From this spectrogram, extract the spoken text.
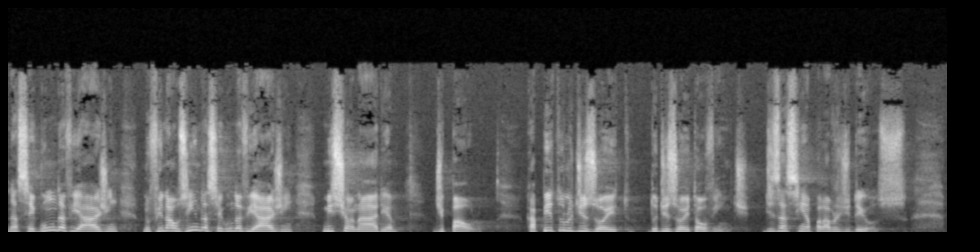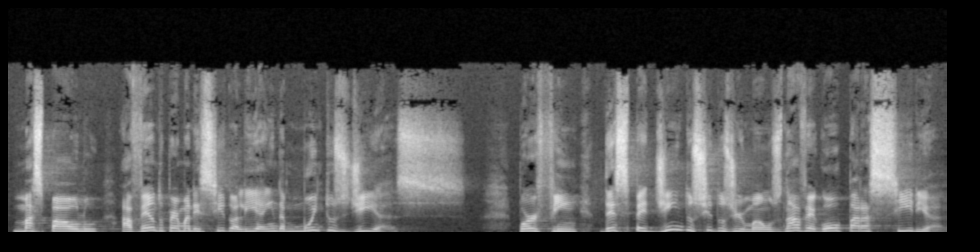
Na segunda viagem, no finalzinho da segunda viagem missionária de Paulo. Capítulo 18, do 18 ao 20. Diz assim a palavra de Deus: Mas Paulo, havendo permanecido ali ainda muitos dias, por fim, despedindo-se dos irmãos, navegou para a Síria,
